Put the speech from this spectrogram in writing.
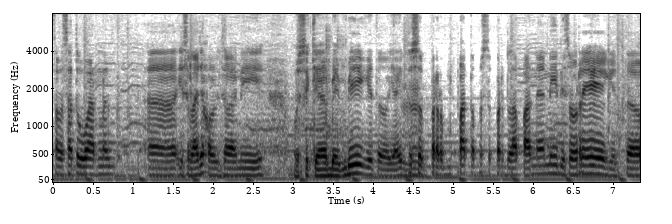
salah satu warna eh, istilahnya kalau misalnya nih musiknya Bambi gitu yaitu seperempat atau seperdelapannya nih di sore gitu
